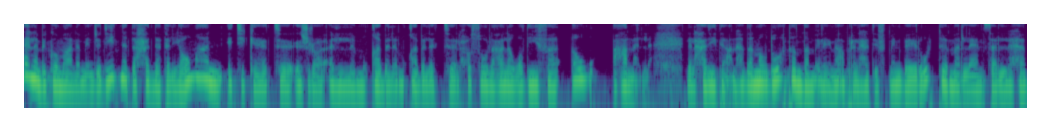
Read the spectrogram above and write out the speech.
أهلا بكم معنا من جديد. نتحدث اليوم عن إتيكيت إجراء المقابلة مقابلة الحصول على وظيفة أو عمل للحديث عن هذا الموضوع. تنضم إلينا عبر الهاتف من بيروت مارلين سلهب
